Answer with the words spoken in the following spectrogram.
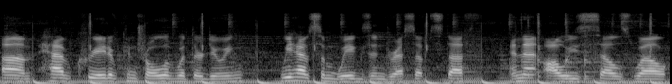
um, have creative control of what they're doing. We have some wigs and dress up stuff and that always sells well.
